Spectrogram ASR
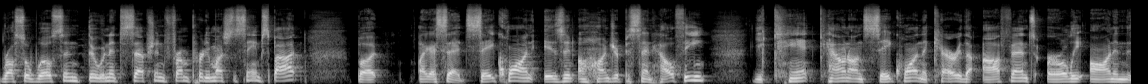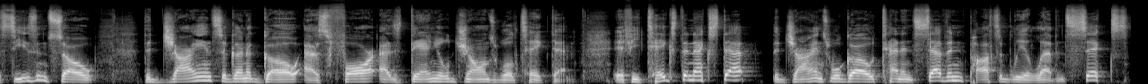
Russell Wilson threw an interception from pretty much the same spot? But like I said, Saquon isn't 100% healthy. You can't count on Saquon to carry the offense early on in the season. So the Giants are going to go as far as Daniel Jones will take them. If he takes the next step, the Giants will go 10 and 7, possibly 11 6.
